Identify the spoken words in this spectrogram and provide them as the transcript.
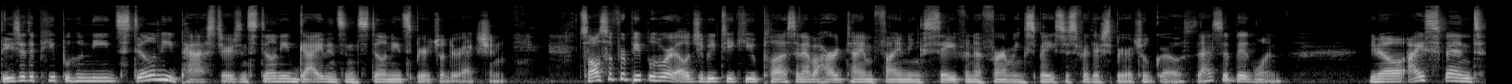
these are the people who need still need pastors and still need guidance and still need spiritual direction. It's also for people who are LGBTQ plus and have a hard time finding safe and affirming spaces for their spiritual growth. That's a big one. You know, I spent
